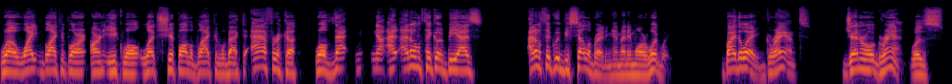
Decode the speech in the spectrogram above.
well, white and black people aren't, aren't equal. Let's ship all the black people back to Africa. Well, that now I, I don't think it would be as I don't think we'd be celebrating him anymore, would we? By the way, Grant, General Grant, was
